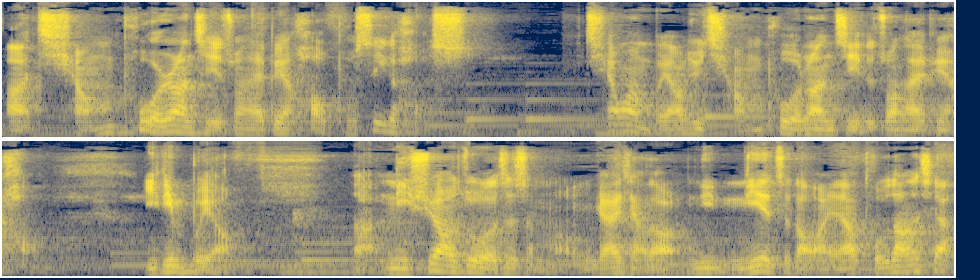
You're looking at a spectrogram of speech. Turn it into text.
啊！强迫让自己的状态变好，不是一个好事，千万不要去强迫让自己的状态变好，一定不要啊！你需要做的是什么？我们刚才讲到，你你也知道啊，你要投当下。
